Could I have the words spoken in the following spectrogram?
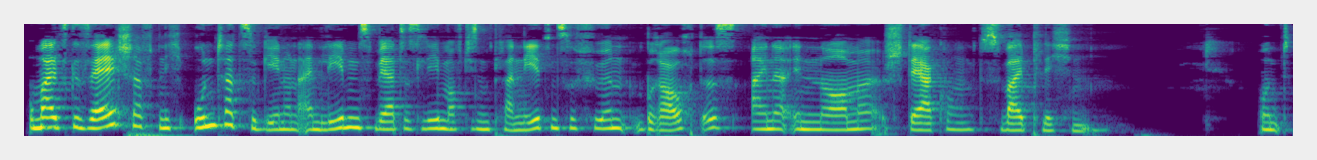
Um als Gesellschaft nicht unterzugehen und ein lebenswertes Leben auf diesem Planeten zu führen, braucht es eine enorme Stärkung des Weiblichen. Und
